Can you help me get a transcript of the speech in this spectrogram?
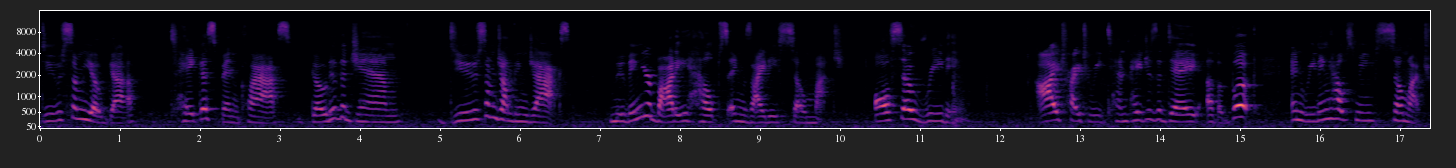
do some yoga, take a spin class, go to the gym, do some jumping jacks. Moving your body helps anxiety so much. Also, reading. I try to read 10 pages a day of a book, and reading helps me so much.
